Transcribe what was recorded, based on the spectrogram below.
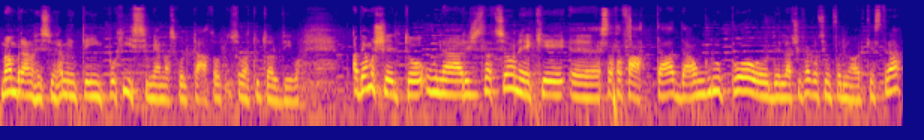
ma è un brano che sicuramente in pochissimi hanno ascoltato, soprattutto dal vivo. Abbiamo scelto una registrazione che eh, è stata fatta da un gruppo della Chicago Symphony Orchestra.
